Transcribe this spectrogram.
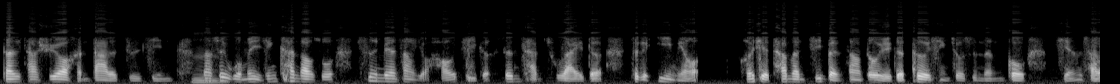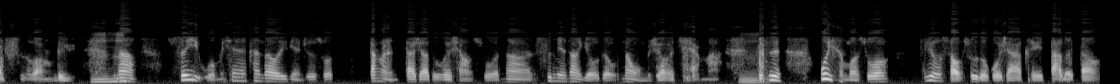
但是它需要很大的资金。嗯、那所以我们已经看到说，市面上有好几个生产出来的这个疫苗。而且他们基本上都有一个特性，就是能够减少死亡率。嗯，那所以我们现在看到的一点就是说，当然大家都会想说，那市面上有的，那我们就要抢啊。嗯。可是为什么说只有少数的国家可以打得到，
